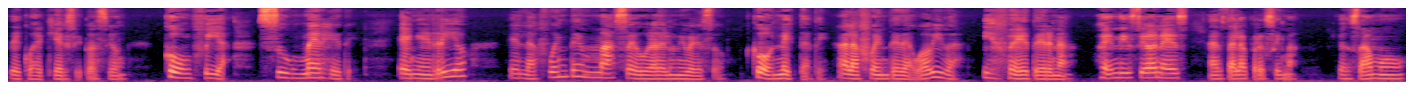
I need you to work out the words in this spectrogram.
de cualquier situación. Confía, sumérgete en el río, en la fuente más segura del universo. Conéctate a la fuente de agua viva y fe eterna. Bendiciones. Hasta la próxima. Los amo.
